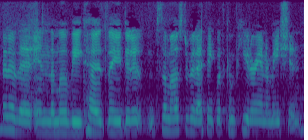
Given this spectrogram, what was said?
bit of it in the movie because they did it so most of it I think with computer animation.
